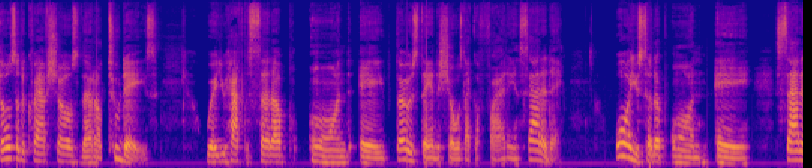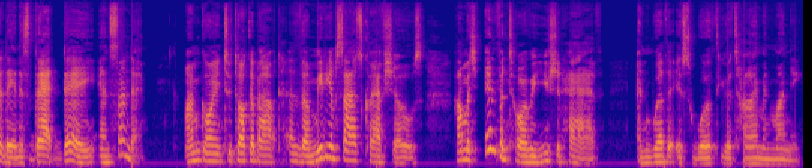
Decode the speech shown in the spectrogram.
those are the craft shows that are two days where you have to set up on a Thursday and the show is like a Friday and Saturday. Or you set up on a Saturday and it's that day and Sunday. I'm going to talk about the medium sized craft shows, how much inventory you should have, and whether it's worth your time and money.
